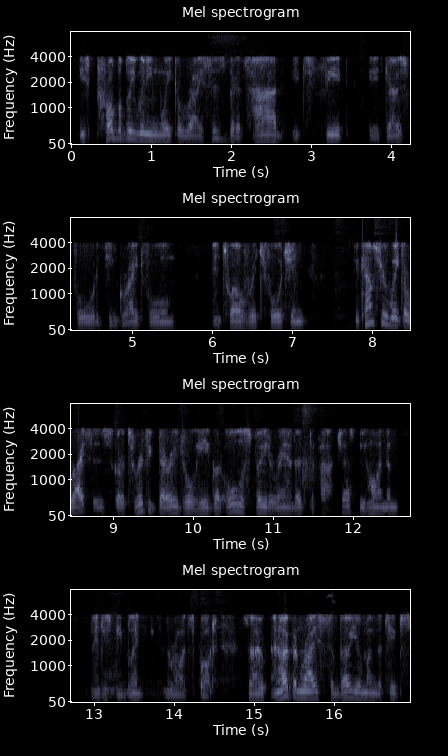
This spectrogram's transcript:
is probably winning weaker races, but it's hard, it's fit, it goes forward, it's in great form. And 12, Rich Fortune, who comes through weaker races, got a terrific barrier draw here, got all the speed around it to park just behind them and just be blending in the right spot. So an open race, some value among the tips.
